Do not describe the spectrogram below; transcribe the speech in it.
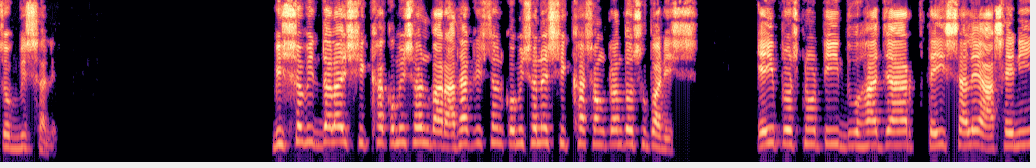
চব্বিশ সালে। বিশ্ববিদ্যালয় শিক্ষা কমিশন বা রাধাকৃষ্ণন কমিশনের শিক্ষা সংক্রান্ত সুপারিশ। এই প্রশ্নটি দু হাজার তেইশ সালে আসেনি,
